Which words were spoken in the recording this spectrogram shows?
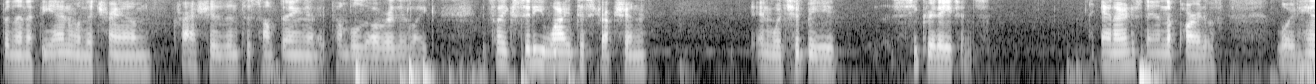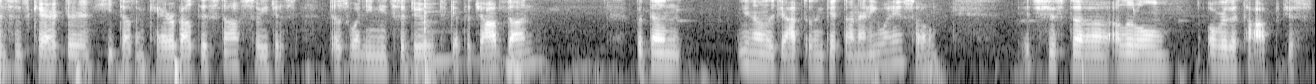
But then at the end, when the tram crashes into something and it tumbles over, they're like, it's like city-wide destruction in what should be secret agents. And I understand the part of Lloyd Hansen's character, he doesn't care about this stuff, so he just does what he needs to do to get the job done. But then, you know, the job doesn't get done anyway, so it's just uh, a little over the top. Just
